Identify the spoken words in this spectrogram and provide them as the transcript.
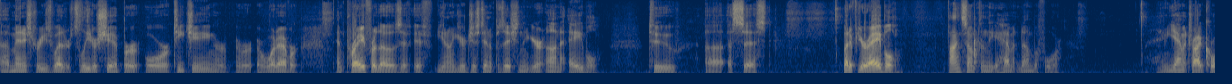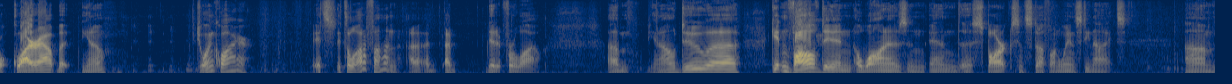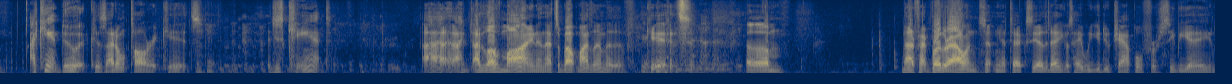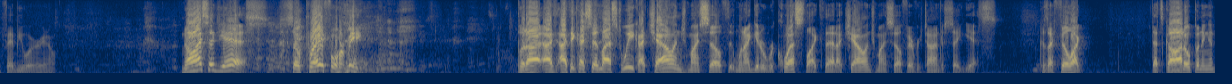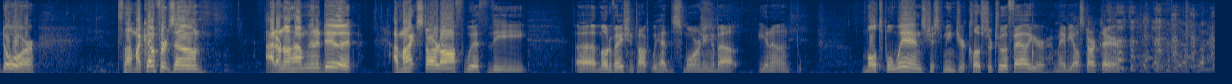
uh, ministries, whether it's leadership or or teaching or, or, or whatever and pray for those if, if you know you're just in a position that you're unable to uh, assist. But if you're able, find something that you haven't done before. You haven't tried choir out, but you know, join choir. It's it's a lot of fun. I, I, I did it for a while. Um, you know, do. Uh, get involved in Awanas and and uh, Sparks and stuff on Wednesday nights. Um, I can't do it because I don't tolerate kids. I just can't. I, I, I love mine, and that's about my limit of kids. um, matter of fact, Brother Allen sent me a text the other day. He goes, "Hey, will you do chapel for CBA in February?" No, I said yes. So pray for me. But I, I, I, think I said last week, I challenge myself that when I get a request like that, I challenge myself every time to say yes. Because I feel like that's God opening a door. It's not my comfort zone. I don't know how I'm going to do it. I might start off with the uh, motivation talk we had this morning about, you know, Multiple wins just means you're closer to a failure. Maybe I'll start there.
